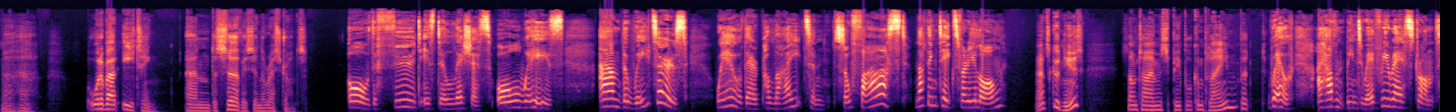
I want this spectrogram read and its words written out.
Uh-huh. What about eating and the service in the restaurants? Oh, the food is delicious, always. And the waiters, well, they're polite and so fast. Nothing takes very long. That's good news. Sometimes people complain, but Well, I haven't been to every restaurant.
